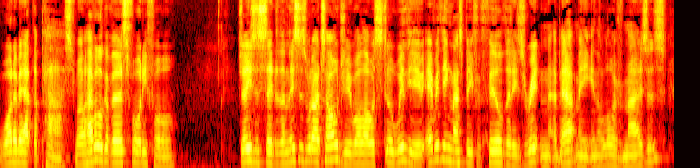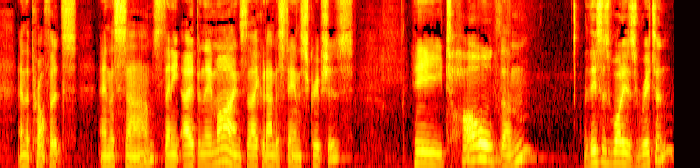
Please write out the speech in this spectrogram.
What about the past? Well, have a look at verse 44. Jesus said to them, This is what I told you while I was still with you. Everything must be fulfilled that is written about me in the law of Moses and the prophets and the Psalms. Then he opened their minds so they could understand the scriptures. He told them, This is what is written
